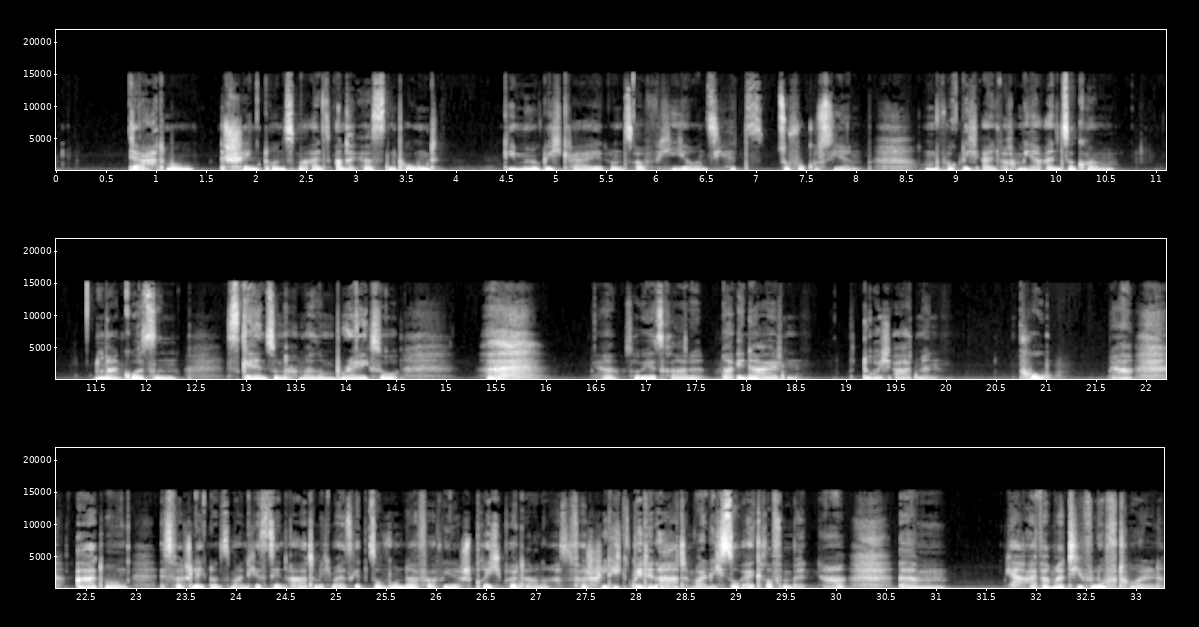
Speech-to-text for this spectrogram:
der Atmung schenkt uns mal als allerersten Punkt die Möglichkeit, uns auf hier und jetzt zu fokussieren, um wirklich einfach mehr anzukommen, mal einen kurzen Scan zu machen, mal so einen Break, so, ja, so wie jetzt gerade, mal innehalten, durchatmen. Puh. Ja, Atmung, es verschlägt uns manches den Atem. Ich meine, es gibt so wunderbar viele Sprichwörter, ne? Es verschlägt mir den Atem, weil ich so ergriffen bin, ja. Ähm, ja, einfach mal tief Luft holen,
